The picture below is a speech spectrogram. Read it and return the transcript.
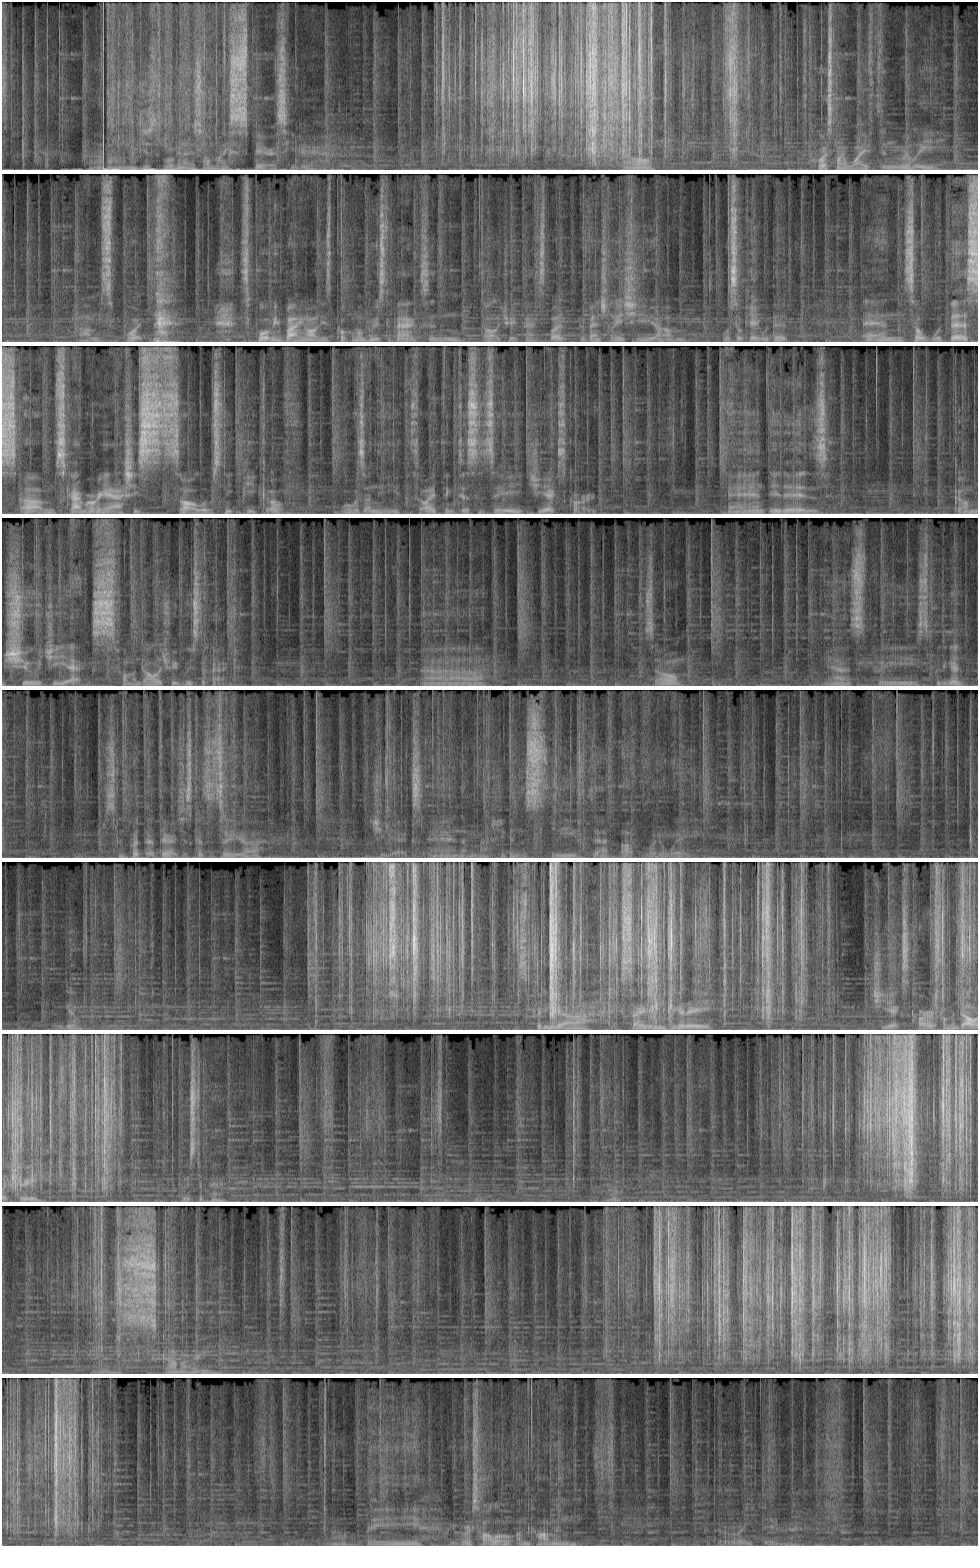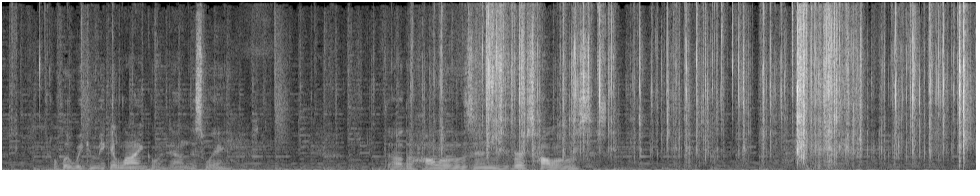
Uh, let me just organize all my spares here. So, of course, my wife didn't really um, support support me buying all these Pokemon booster packs and Dollar Tree packs, but eventually she um, was okay with it. And so with this, um, Sky Marie, I actually saw a little sneak peek of what was underneath. So I think this is a GX card. And it is Gumshoe GX from a Dollar Tree booster pack. Uh, so yeah, it's pretty, it's pretty good. just gonna put that there just because it's a uh, GX, and I'm actually gonna sleeve that up right away. We go. That's pretty uh, exciting to get a GX card from a Dollar Tree booster pack. This way. The other holos and reverse holos.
